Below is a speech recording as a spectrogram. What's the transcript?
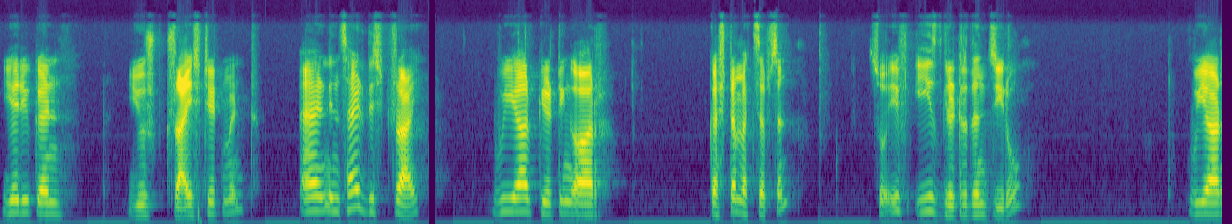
here you can use try statement. And inside this try we are creating our custom exception. So if e is greater than 0 we are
